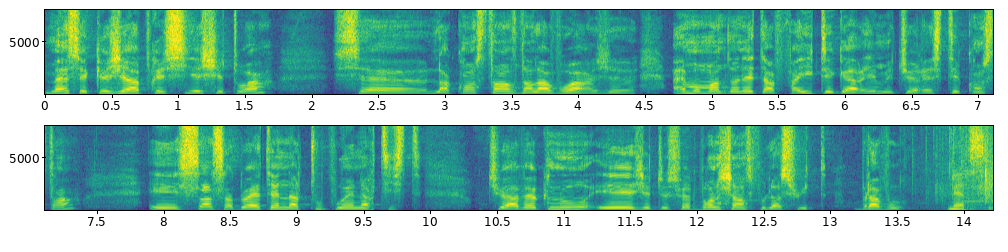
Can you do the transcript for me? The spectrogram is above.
Mais ce que j'ai apprécié chez toi, c'est la constance dans la voix. à un moment donné, tu as failli t'égarer, mais tu es resté constant. Et ça, ça doit être un atout pour un artiste. Tu es avec nous et je te souhaite bonne chance pour la suite. Bravo. Merci.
